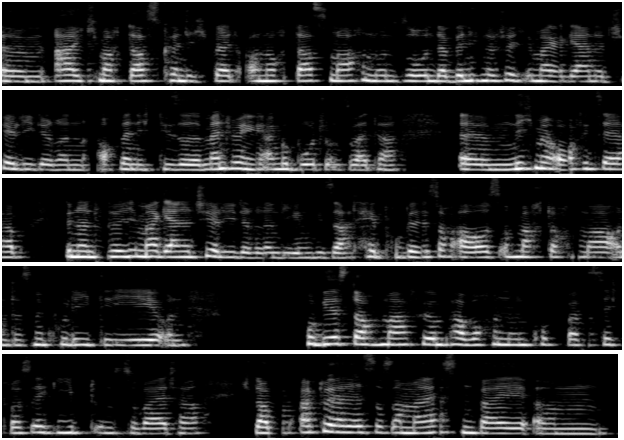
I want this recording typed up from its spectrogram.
ähm, ah, ich mache das, könnte ich vielleicht auch noch das machen und so. Und da bin ich natürlich immer gerne Cheerleaderin, auch wenn ich diese Mentoring-Angebote und so weiter ähm, nicht mehr offiziell habe. Ich bin natürlich immer gerne Cheerleaderin, die irgendwie sagt, hey, probier es doch aus und mach doch mal und das ist eine coole Idee und probier es doch mal für ein paar Wochen und guck, was sich daraus ergibt und so weiter. Ich glaube, aktuell ist das am meisten bei ähm,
